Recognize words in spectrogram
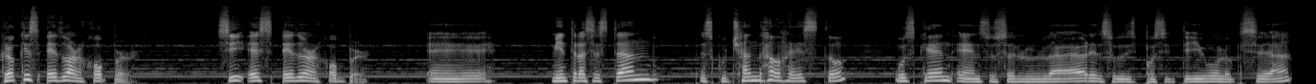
Creo que es Edward Hopper. Sí, es Edward Hopper. Eh, mientras están escuchando esto, busquen en su celular, en su dispositivo, lo que sea,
